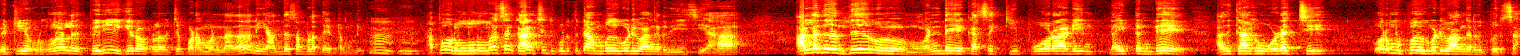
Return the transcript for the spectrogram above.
வெற்றியை கொடுக்கணும் அல்லது பெரிய ஹீரோக்களை வச்சு படம் பண்ணால் தான் நீங்கள் அந்த சம்பளத்தை எட்ட முடியும். அப்போ ஒரு மூணு மாதம் கால் ஷீட் கொடுத்துட்டு ஐம்பது கோடி வாங்குறது ஈஸியா? அல்லது வந்து மண்டையை கசக்கி போராடி நைட் அண்ட் டே அதுக்காக உழைச்சி ஒரு முப்பது கோடி வாங்குறது பெருசா?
